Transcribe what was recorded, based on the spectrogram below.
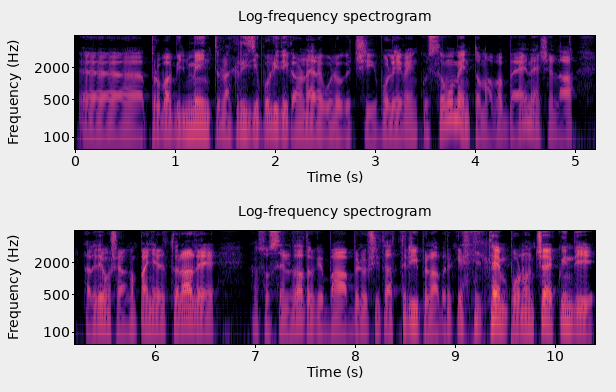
Eh, probabilmente una crisi politica non era quello che ci voleva in questo momento, ma va bene, ce la, la vedremo. C'è una campagna elettorale, non so se hai notato, che va a velocità tripla perché il tempo non c'è, quindi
